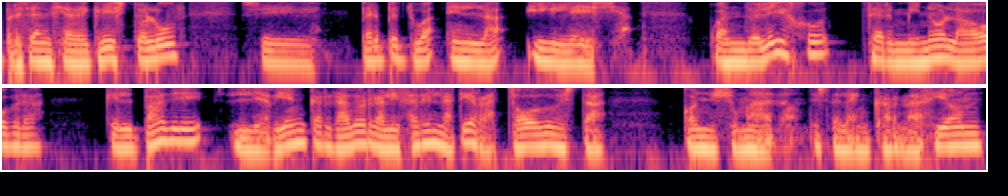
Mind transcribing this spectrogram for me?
presencia de Cristo, luz, se perpetúa en la Iglesia. Cuando el Hijo terminó la obra que el Padre le había encargado realizar en la tierra, todo está consumado, desde la encarnación,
